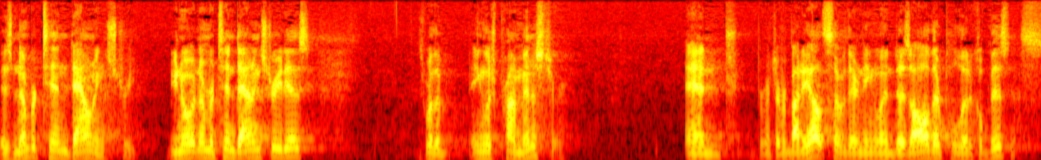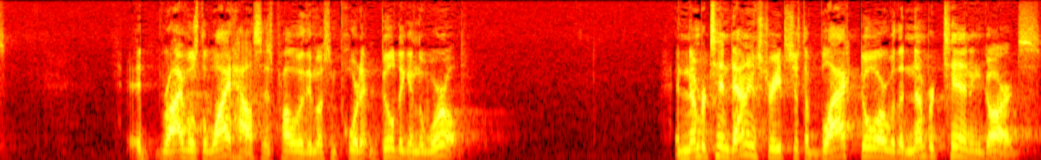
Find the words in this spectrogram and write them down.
is number 10 Downing Street. Do you know what number 10 Downing Street is? It's where the English Prime Minister and pretty much everybody else over there in England does all their political business. It rivals the White House as probably the most important building in the world. And number 10 Downing Street is just a black door with a number 10 and guards.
